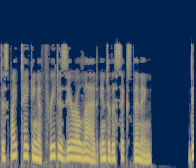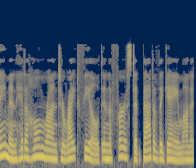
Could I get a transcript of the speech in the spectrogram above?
despite taking a 3–0 lead into the sixth inning. Damon hit a home run to right field in the first at-bat of the game on a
